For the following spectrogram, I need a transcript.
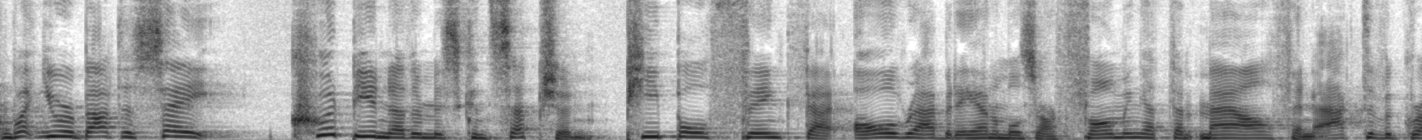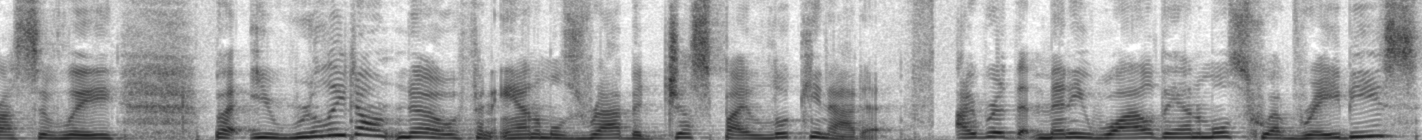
What you were about to say could be another misconception. People think that all rabid animals are foaming at the mouth and active aggressively, but you really don't know if an animal's rabid just by looking at it. I read that many wild animals who have rabies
